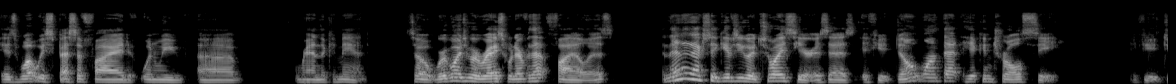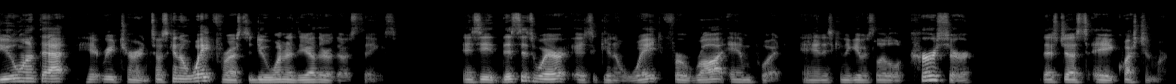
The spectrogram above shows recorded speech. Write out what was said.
is what we specified when we uh, ran the command. So we're going to erase whatever that file is and then it actually gives you a choice here. It says, if you don't want that, hit Control C. If you do want that, hit return. So it's going to wait for us to do one or the other of those things. And see, this is where it's going to wait for raw input. And it's going to give us a little cursor that's just a question mark.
